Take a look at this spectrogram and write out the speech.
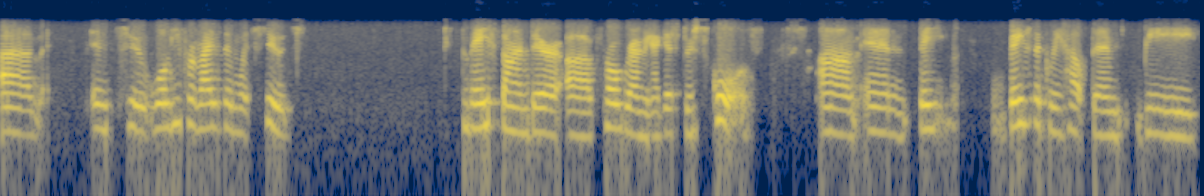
Um, into well, he provides them with suits based on their uh, programming. I guess their schools, um, and they basically help them be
